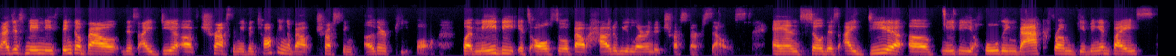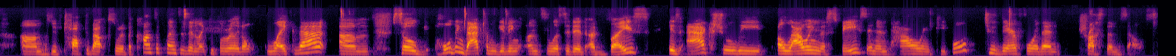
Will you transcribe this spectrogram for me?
that just made me think about this idea of trust. And we've been talking about trusting other people, but maybe it's also about how do we learn to trust ourselves. And so, this idea of maybe holding back from giving advice, because um, we've talked about sort of the consequences and like people really don't like that. Um, so, holding back from giving unsolicited advice is actually allowing the space and empowering people to therefore then trust themselves.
